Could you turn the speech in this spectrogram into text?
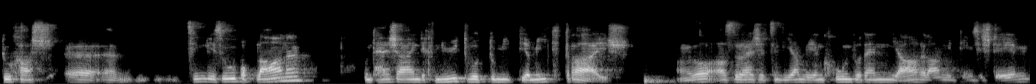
du kannst äh, äh, ziemlich sauber planen und hast eigentlich nichts, was du mit dir mittreibst. Also du hast jetzt nicht irgendwie einen Kunden, der dann jahrelang mit dem System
